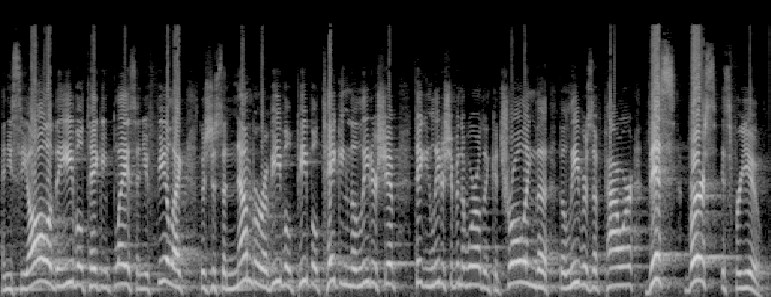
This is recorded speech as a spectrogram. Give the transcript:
and you see all of the evil taking place, and you feel like there's just a number of evil people taking the leadership, taking leadership in the world and controlling the, the levers of power, this verse is for you.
